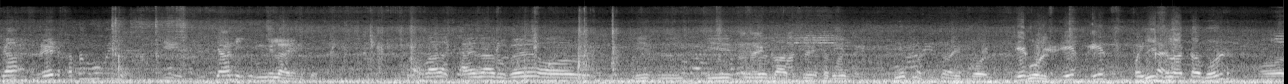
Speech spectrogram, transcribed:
क्या रेट खत्म हो गई है? क्या नहीं मिला इनको? हमारा छः हज़ार रुपये और बीस बीस लाख के करीब। एक मिनट गोल्ड गोल्ड एक एक बीस लाख का गोल्ड और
